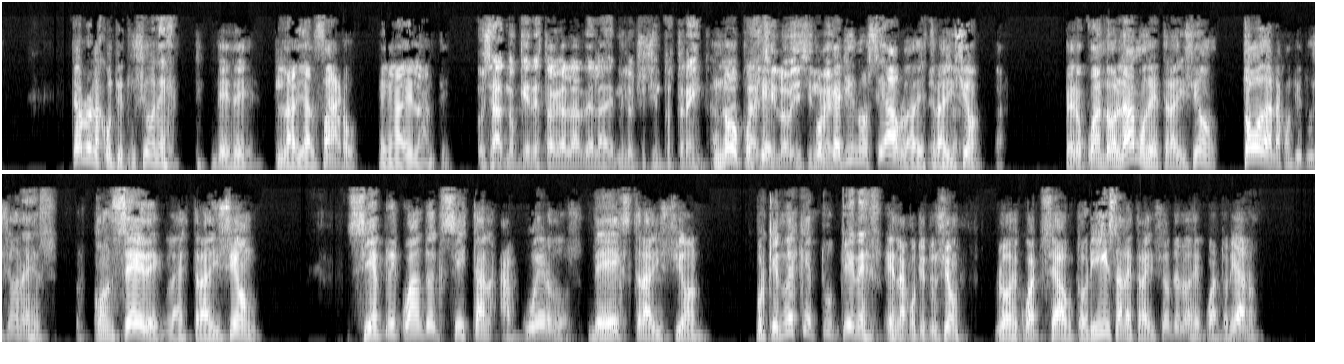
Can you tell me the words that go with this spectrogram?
Te hablo de las constituciones desde la de Alfaro en adelante. O sea, no quieres todavía hablar de la de 1830. No, la- porque, del siglo XIX. porque allí no se habla de extradición. Pero cuando hablamos de extradición, todas las constituciones conceden la extradición siempre y cuando existan acuerdos de extradición. Porque no es que tú tienes en la constitución, los se autoriza la extradición de los ecuatorianos,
